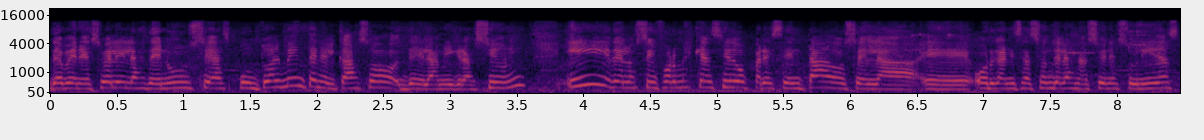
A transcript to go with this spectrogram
de Venezuela y las denuncias puntualmente en el caso de la migración y de los informes que han sido presentados en la eh, Organización de las Naciones Unidas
